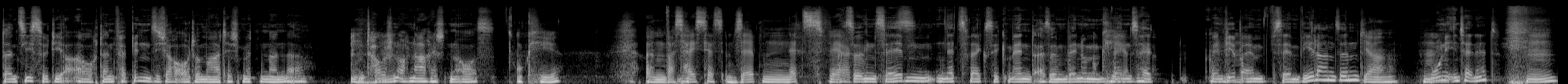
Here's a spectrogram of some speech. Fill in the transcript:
dann siehst du die auch, dann verbinden sich auch automatisch miteinander und Mhm. tauschen auch Nachrichten aus. Okay. Ähm, was heißt jetzt im selben Netzwerk? Also im selben Netzwerksegment. Also wenn du, Okay. wenn halt, wenn wir Mhm. beim selben WLAN sind, ja. Hm. ohne Internet, Hm.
